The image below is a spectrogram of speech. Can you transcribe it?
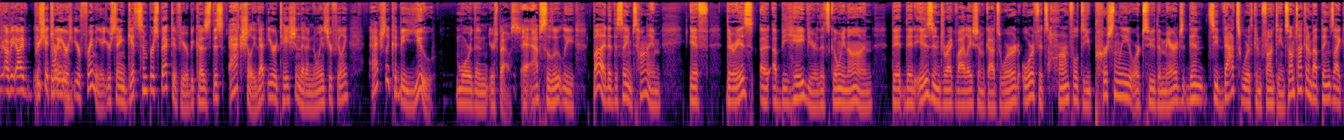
it I mean, I appreciate it's the way you're you're framing it. You're saying get some perspective here because this actually that irritation, that annoyance you're feeling, actually could be you more than your spouse. Absolutely, but at the same time, if there is a, a behavior that's going on that that is in direct violation of God's word, or if it's harmful to you personally or to the marriage, then see that's worth confronting. So I'm talking about things like,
